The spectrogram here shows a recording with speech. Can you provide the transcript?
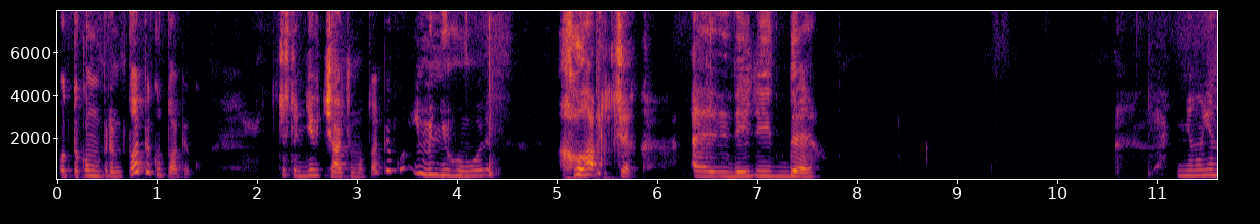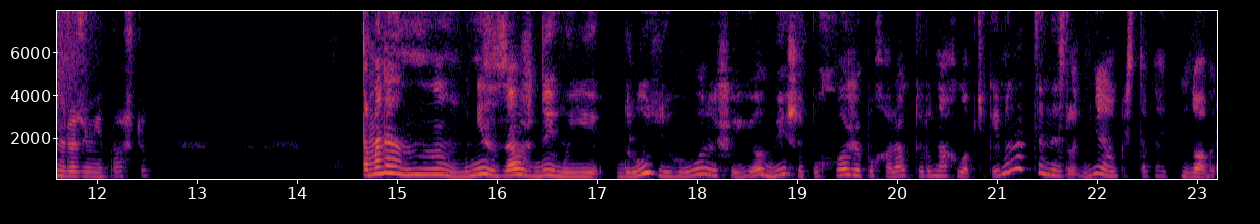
От такому прям топіку-топіку. Чисто дівчачому топіку, і мені говорять. Хлопчик, е, відійди. Ні, ну я не розумію просто. Та мене, ну, мені завжди мої друзі говорять, що я більше похожа по характеру на хлопчика. І мене це не злить. Мені якось так навіть добре.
